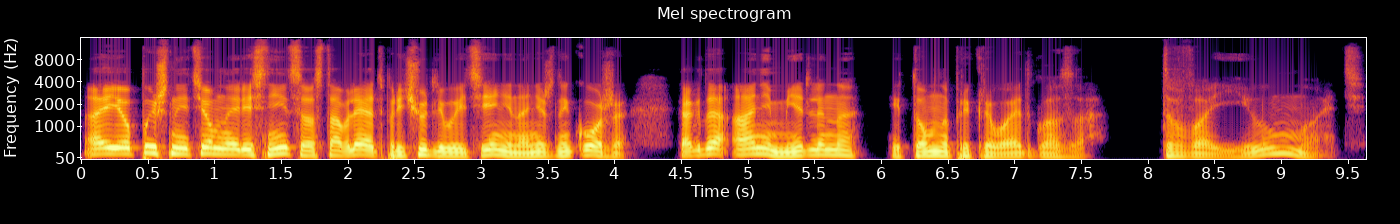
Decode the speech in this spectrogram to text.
А ее пышные темные ресницы оставляют причудливые тени на нежной коже, когда Аня медленно и томно прикрывает глаза. Твою мать!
